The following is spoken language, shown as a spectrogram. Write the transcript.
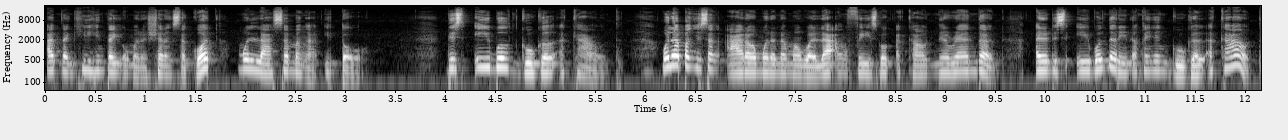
at naghihintay umano siya ng sagot mula sa mga ito. Disabled Google account. Wala pang isang araw muna nang mawala ang Facebook account ni Rendon ay na-disable na rin ang kanyang Google account.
